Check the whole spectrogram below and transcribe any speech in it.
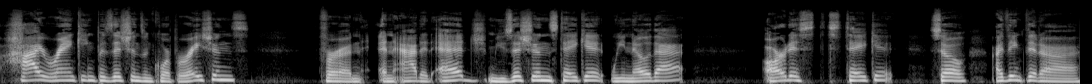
high ranking positions in corporations for an, an added edge. Musicians take it. We know that. Artists take it. So I think that, uh,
